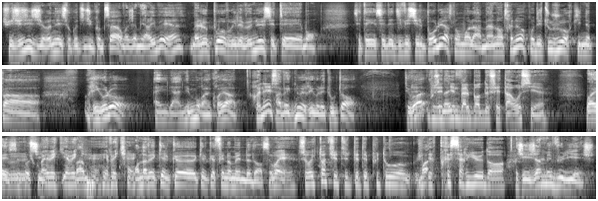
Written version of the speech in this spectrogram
je suis dit, j'ai René, si on continue comme ça, on va jamais y arriver, hein. Mais le pauvre, il est venu, c'était, bon, c'était, c'était difficile pour lui à ce moment-là. Mais un entraîneur qu'on dit toujours qu'il n'est pas rigolo, eh, il a un humour incroyable. René, c'est- Avec nous, il rigolait tout le temps. Tu vois? vous étiez une- une belle bande de fêtards aussi. Hein. Ouais, c'est je possible. crois avec- avec- Bah, avec- on avait quelques, quelques phénomènes dedans, c'est vrai. Ouais, c'est vrai que toi, tu étais plutôt, je veux Moi- dire, très sérieux dans. J'ai jamais vu Liège.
